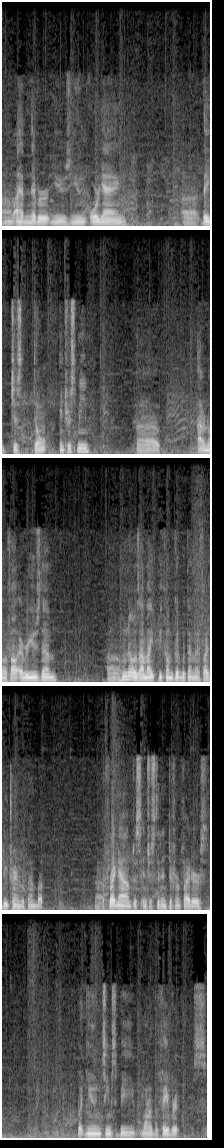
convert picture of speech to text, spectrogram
Um, I have never used Yun or Yang. Uh, they just don't interest me. Uh, I don't know if I'll ever use them. Uh, who knows? I might become good with them if I do train with them. But uh, right now, I'm just interested in different fighters. But Yun seems to be one of the favorites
